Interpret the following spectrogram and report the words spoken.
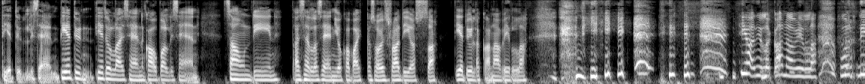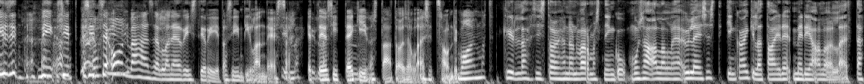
tietylliseen, tietyn, tietynlaiseen kaupalliseen soundiin tai sellaiseen, joka vaikka soisi radiossa – tietyillä kanavilla. Niin. Ihanilla kanavilla. Mutta niin sitten niin sit, sit se on vähän sellainen ristiriita siinä tilanteessa. Kyllä, että kyllä. jo sitten mm. kiinnostaa toisenlaiset soundimaailmat. Kyllä, siis toihan on varmasti niin kuin musa-alalla ja yleisestikin kaikilla taide-media-aloilla, että,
